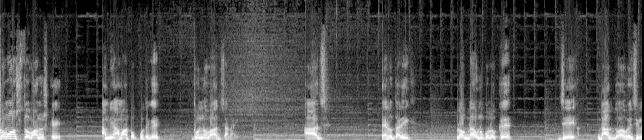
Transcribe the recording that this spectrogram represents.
সমস্ত মানুষকে আমি আমার পক্ষ থেকে ধন্যবাদ জানাই। আজ তেরো তারিখ লকডাউন উপলক্ষে যে ডাক দেওয়া হয়েছিল,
